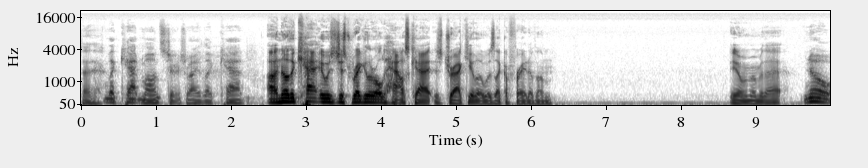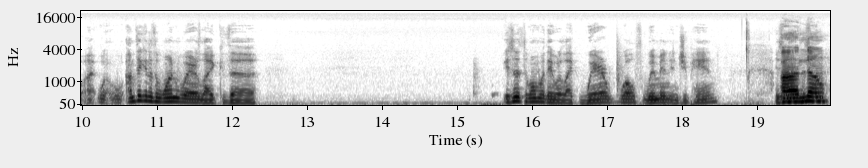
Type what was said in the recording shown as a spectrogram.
Uh, Like cat monsters, right? Like cat. Uh, no, the cat. It was just regular old house cat. As Dracula was like afraid of them. You don't remember that? No, I, I'm thinking of the one where like the. Isn't it the one where they were like werewolf women in Japan? Uh, no, one?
